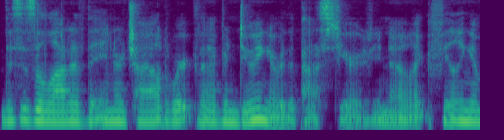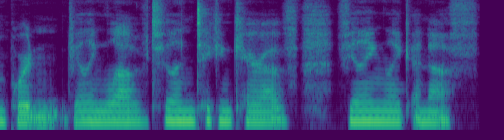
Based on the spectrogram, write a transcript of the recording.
this is a lot of the inner child work that I've been doing over the past year, you know, like feeling important, feeling loved, feeling taken care of, feeling like enough.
